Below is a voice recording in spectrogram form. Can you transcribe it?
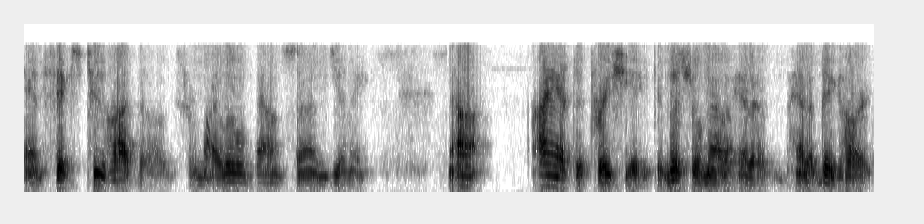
and fixed two hot dogs for my little bound son Jimmy. Now I have to appreciate that Mr. O'Malley had a had a big heart.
